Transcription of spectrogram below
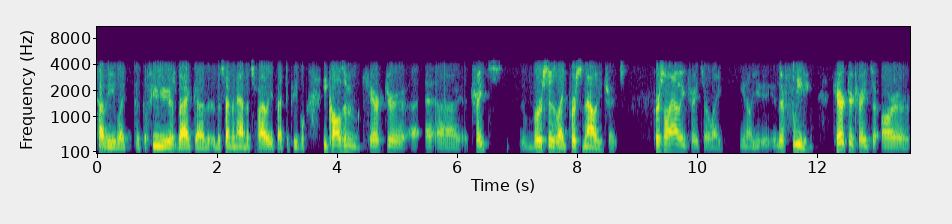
Covey like a few years back, uh, the, the Seven Habits of Highly Effective People. He calls them character uh, uh, traits versus like personality traits personality traits are like you know you, they're fleeting. Character traits are, are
